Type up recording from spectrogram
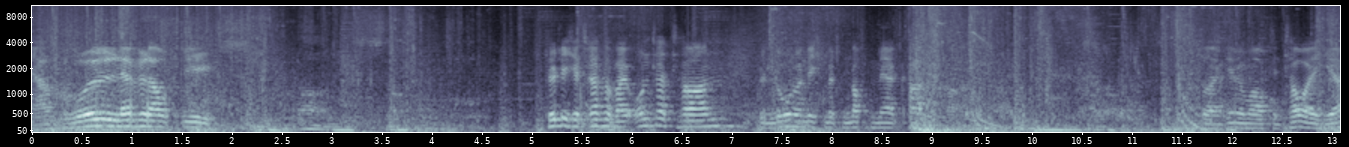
Jawohl, Level auf die. Tödliche Treffer bei Untertan belohnen dich mit noch mehr Karten. So, dann gehen wir mal auf den Tower hier.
